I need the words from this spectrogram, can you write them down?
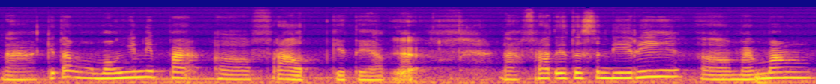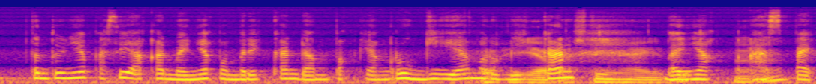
Nah kita ngomongin nih Pak eh, fraud gitu ya Pak. Iya. Nah fraud itu sendiri uh, memang tentunya pasti akan banyak memberikan dampak yang rugi ya, merugikan oh, iya, banyak hmm. aspek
